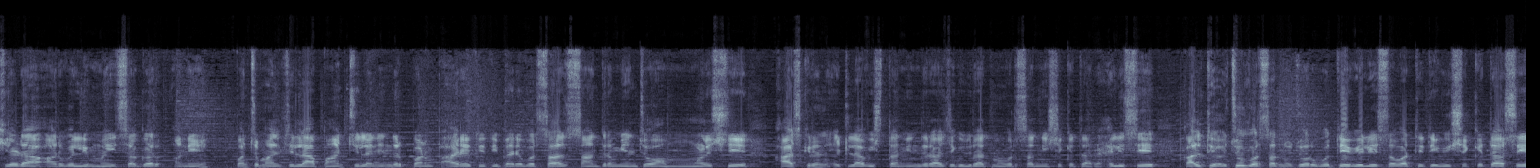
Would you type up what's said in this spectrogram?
ખેડા, અરવલ્લી, મહીસાગર અને પંચમહાલ જિલ્લા પાંચ જિલ્લાની અંદર પણ ભારેથી ભારે વરસાદ સાંજ દરમિયાન જોવા મળશે. ખાસ કરીને એટલા વિસ્તારની અંદર આજે ગુજરાતમાં વરસાદની શક્યતા રહેલી છે. કાલથી હજુ વરસાદનું જોર વધે વહેલી સવારથી તેવી શક્યતા છે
